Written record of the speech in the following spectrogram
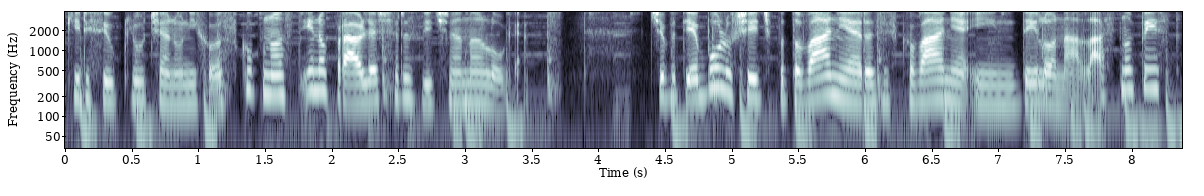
kjer si vključen v njihovo skupnost in opravljaš različne naloge. Če pa ti je bolj všeč potovanje, raziskovanje in delo na lastno pest,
